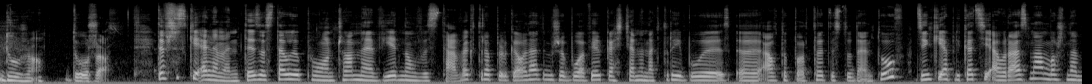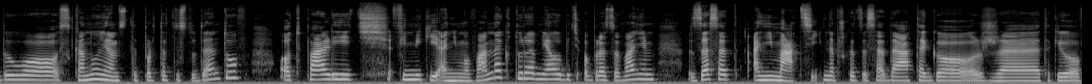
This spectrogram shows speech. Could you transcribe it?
Dużo. Dużo. Te wszystkie elementy zostały połączone w jedną wystawę, która polegała na tym, że była wielka ściana, na której były e, autoportrety studentów. Dzięki aplikacji Aurasma można było, skanując te portrety studentów, odpalić filmiki animowane, które miały być obrazowaniem zasad animacji. Na przykład zasada tego, że takiego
